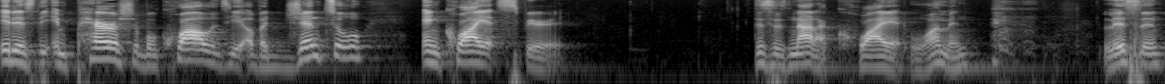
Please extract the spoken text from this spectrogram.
It is the imperishable quality of a gentle and quiet spirit. This is not a quiet woman. Listen,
